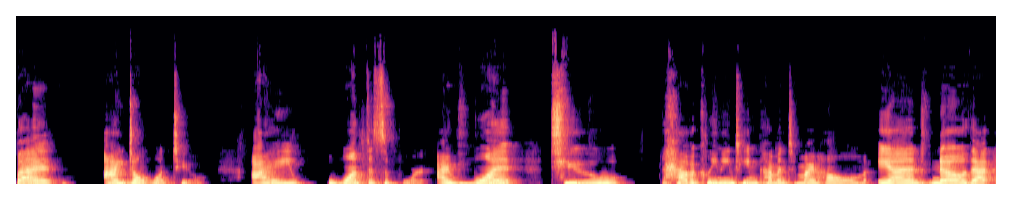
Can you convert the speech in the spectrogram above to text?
but I don't want to. I want the support. I want to have a cleaning team come into my home and know that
